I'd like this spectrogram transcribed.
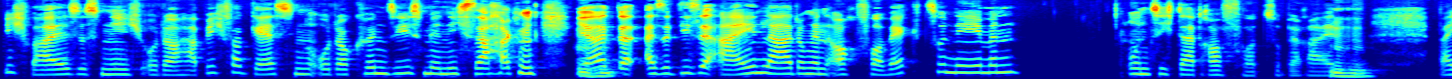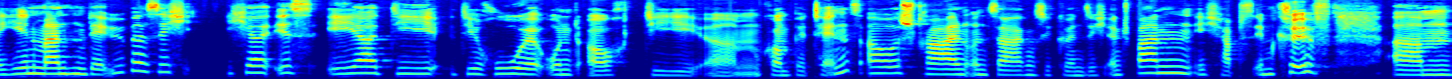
ich weiß es nicht oder habe ich vergessen oder können Sie es mir nicht sagen. Ja, mhm. da, also diese Einladungen auch vorwegzunehmen und sich darauf vorzubereiten. Mhm. Bei jemandem, der über sich hier ist eher die, die Ruhe und auch die ähm, Kompetenz ausstrahlen und sagen, Sie können sich entspannen, ich habe es im Griff, ähm,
